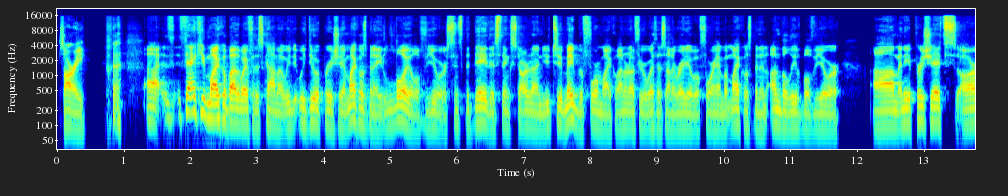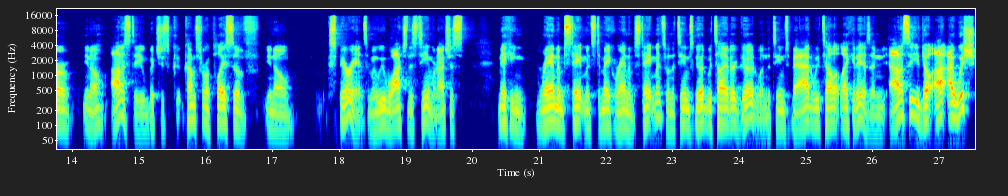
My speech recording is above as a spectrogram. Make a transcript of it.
Sorry. Uh, thank you, Michael, by the way, for this comment. We, we do appreciate it. Michael's been a loyal viewer since the day this thing started on YouTube, maybe before Michael. I don't know if you were with us on the radio beforehand, but Michael's been an unbelievable viewer. Um, and he appreciates our, you know, honesty, which is comes from a place of, you know, experience. I mean, we watch this team. We're not just making random statements to make random statements. When the team's good, we tell you they're good. When the team's bad, we tell it like it is. And honestly, you don't. I, I wish,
